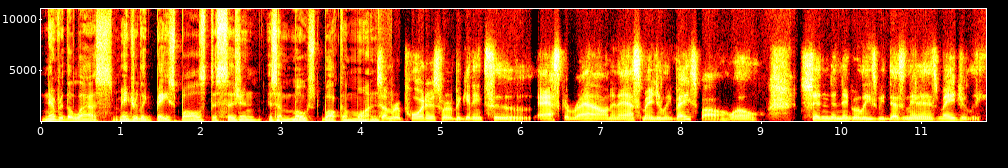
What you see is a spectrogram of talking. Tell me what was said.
Nevertheless, Major League Baseball's decision is a most welcome one. Some reporters were beginning to ask around and ask Major League Baseball, well, shouldn't the Negro Leagues be designated as Major League?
